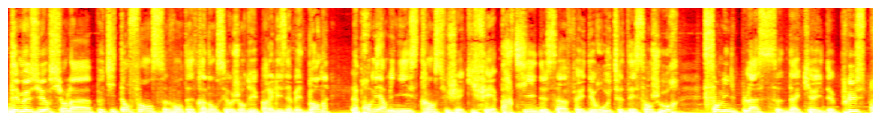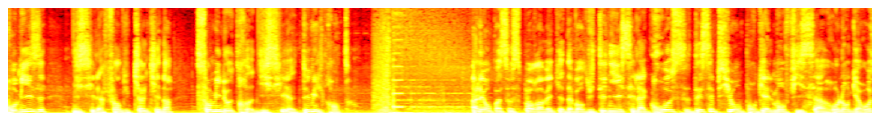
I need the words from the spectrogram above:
Des mesures sur la petite enfance vont être annoncées aujourd'hui par Elisabeth Borne. La première ministre, un sujet qui fait partie de sa feuille de route des 100 jours. 100 000 places d'accueil de plus promises d'ici la fin du quinquennat. 100 000 autres d'ici 2030. Allez, on passe au sport avec d'abord du tennis. C'est la grosse déception pour Gaël Monfils à Roland Garros.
